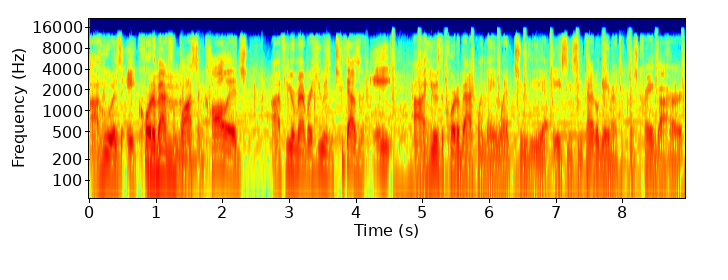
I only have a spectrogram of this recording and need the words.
uh, who was a quarterback mm. for Boston College. Uh, if you remember, he was in 2008 uh, he was the quarterback when they went to the uh, ACC title game after Chris Crane got hurt,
